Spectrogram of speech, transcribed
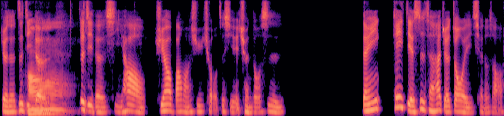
觉得自己的、哦。自己的喜好、需要帮忙需求这些，全都是等于可以解释成他觉得周围一切都是要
